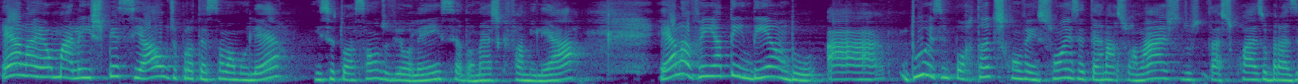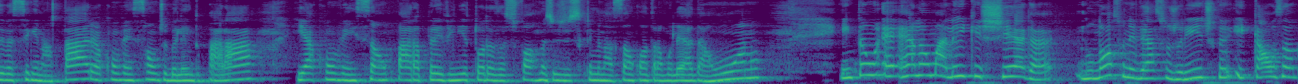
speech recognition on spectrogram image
Ela é uma lei especial de proteção à mulher, em situação de violência doméstica e familiar. Ela vem atendendo a duas importantes convenções internacionais, das quais o Brasil é signatário, a Convenção de Belém do Pará e a Convenção para prevenir todas as formas de discriminação contra a mulher da ONU. Então, é, ela é uma lei que chega no nosso universo jurídico e causa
